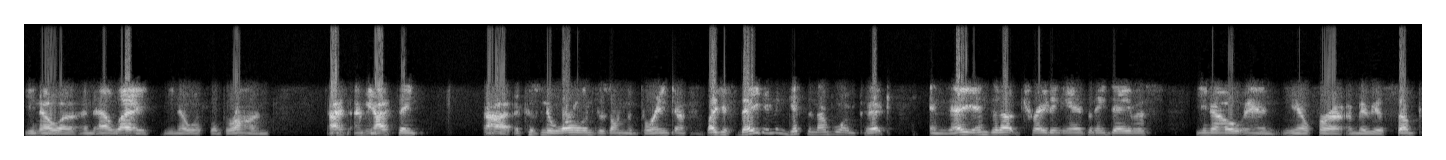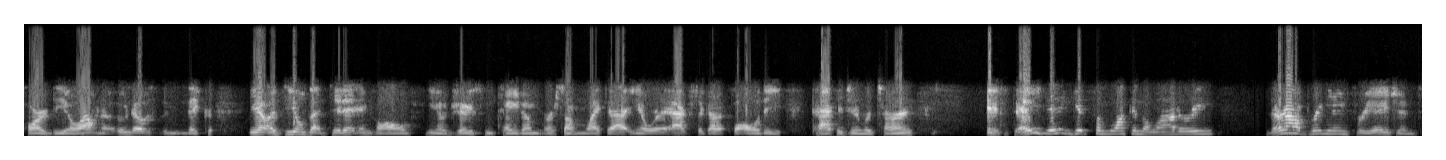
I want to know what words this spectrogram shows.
you know, uh, an LA, you know, with LeBron. I, I mean, I think because uh, New Orleans is on the brink of like if they didn't get the number one pick and they ended up trading Anthony Davis, you know, and you know for a, maybe a subpar deal. I don't know. Who knows? They could, you know, a deal that didn't involve you know Jayson Tatum or something like that. You know, where they actually got a quality package in return. If they didn't get some luck in the lottery they're not bringing in free agents,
